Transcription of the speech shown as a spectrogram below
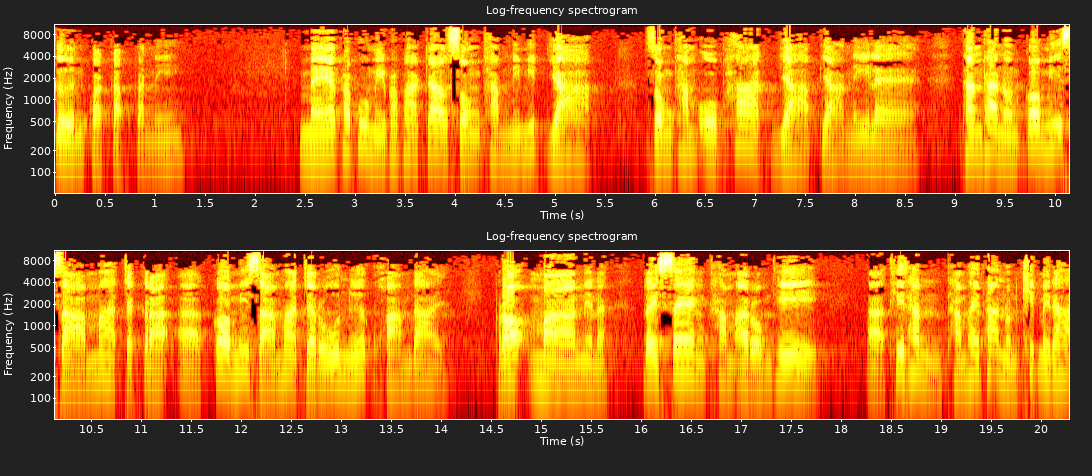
เกินกว่ากับดังนี้ แม้พระผู้มีพระภาคเจ้าทรงทำนิมิตหยาบ ทรงทำโอภาษหยาบอย่างนี้แล ท่านพระนนท์ก็มิสามารถจะกระก็มิสามารถจะรู้เนื้อความได้ เพราะมารเนี่ยนะได้แซงทำอารมณ์ที่ที่ท่านทำให้พระนนท์คิดไม่ได้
